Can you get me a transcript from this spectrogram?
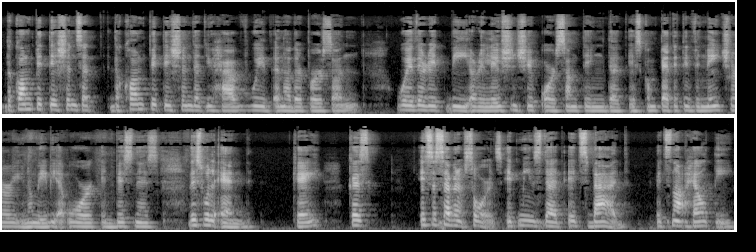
the competitions that the competition that you have with another person, whether it be a relationship or something that is competitive in nature, you know, maybe at work, in business, this will end, okay? Because it's a seven of swords. It means that it's bad. It's not healthy.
